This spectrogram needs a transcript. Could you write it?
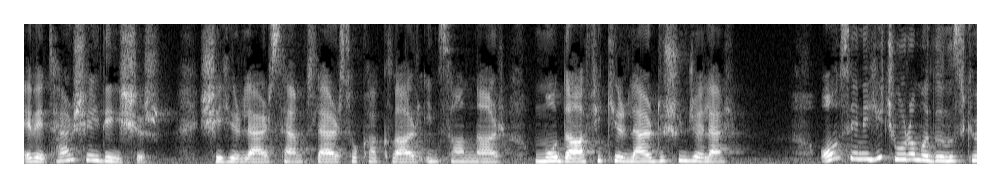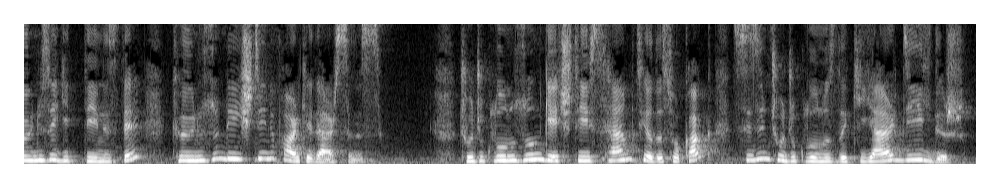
Evet her şey değişir. Şehirler, semtler, sokaklar, insanlar, moda, fikirler, düşünceler. 10 sene hiç uğramadığınız köyünüze gittiğinizde köyünüzün değiştiğini fark edersiniz. Çocukluğunuzun geçtiği semt ya da sokak sizin çocukluğunuzdaki yer değildir.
